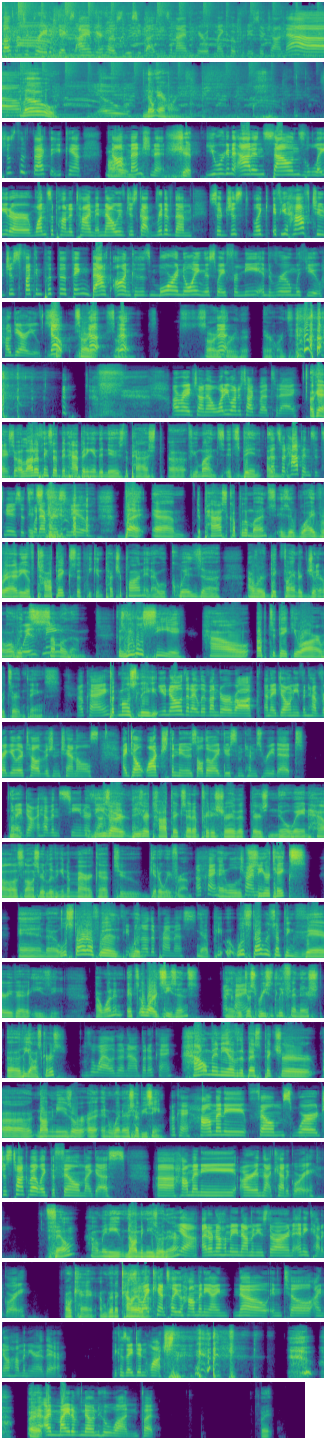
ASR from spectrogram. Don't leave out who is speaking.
Speaker 1: welcome to Parade of Dicks. I am your host, Lucy Buttons, and I am here with my co producer, John Now.
Speaker 2: Hello.
Speaker 1: Yo.
Speaker 2: No air horns.
Speaker 1: It's just the fact that you can't not
Speaker 2: Oh.
Speaker 1: mention it.
Speaker 2: Shit.
Speaker 1: You were going to add in sounds later, once upon a time, and now we've just got rid of them. So just like, if you have to, just fucking put the thing back on because it's more annoying this way for me in the room with you. How dare you? No.
Speaker 2: So- sorry.
Speaker 1: No.
Speaker 2: sorry. Sorry for the air horns.
Speaker 1: All right, Janelle, what do you want to talk about today?
Speaker 2: okay, so a lot of things have been happening in the news the past uh, few months. It's been a-
Speaker 1: That's what happens. It's news. It's,
Speaker 2: It's-
Speaker 1: whatever is new.
Speaker 2: But um, the past couple of months is a wide variety of topics that we can touch upon, and I will quiz uh, our Dick Finder General with
Speaker 1: me?
Speaker 2: some of them because we will see how up to date you are with certain things.
Speaker 1: Okay.
Speaker 2: But mostly,
Speaker 1: You know that I live under a rock and I don't even have regular television channels. I don't watch the news, although I do sometimes read it. But
Speaker 2: Yeah.
Speaker 1: I don't I haven't seen or
Speaker 2: these
Speaker 1: done
Speaker 2: are
Speaker 1: anything.
Speaker 2: these are topics that I'm pretty sure that there's no way in hell, as long as you're living in America, to get away from.
Speaker 1: Okay.
Speaker 2: And we'll
Speaker 1: try
Speaker 2: see
Speaker 1: me.
Speaker 2: your takes, and uh, we'll start off with
Speaker 1: People
Speaker 2: with
Speaker 1: know the premise.
Speaker 2: yeah. People, we'll start with something very very easy. I want to. It's award seasons, and we just recently finished uh, the Oscars.
Speaker 1: It was a while ago now, but okay.
Speaker 2: How many of the Best Picture uh, nominees or uh, and winners have you seen?
Speaker 1: Okay. How many films were just talk about like the film, I guess. Uh how many are in that category?
Speaker 2: Film. How many nominees are there?
Speaker 1: Yeah. I don't know how many nominees there are in any category.
Speaker 2: Okay, I'm gonna count
Speaker 1: So. I can't tell you how many I know until I know how many are there. Because I didn't watch
Speaker 2: right.
Speaker 1: I, I might have known who won, but
Speaker 2: Wait.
